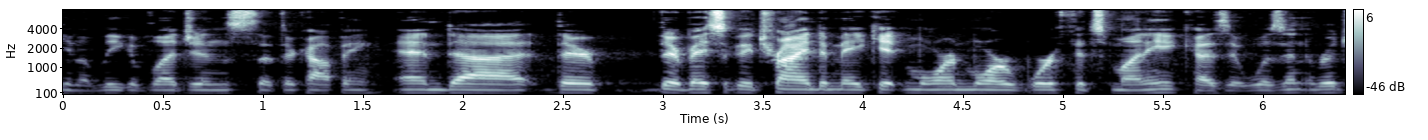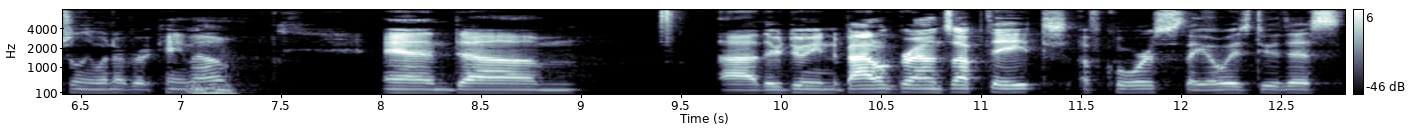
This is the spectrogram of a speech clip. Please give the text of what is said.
you know League of Legends that they're copying, and uh, they're they're basically trying to make it more and more worth its money because it wasn't originally whenever it came mm-hmm. out, and um, uh, they're doing the Battlegrounds update. Of course, they always do this.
